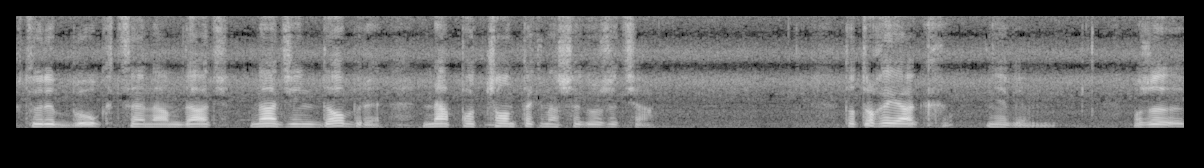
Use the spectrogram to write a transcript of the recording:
który Bóg chce nam dać na dzień dobry, na początek naszego życia. To trochę jak, nie wiem, może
